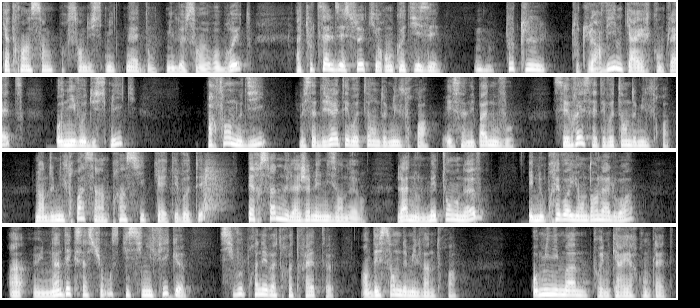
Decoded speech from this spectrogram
85% du SMIC net, donc 1200 euros brut, à toutes celles et ceux qui auront cotisé mhm. toute, toute, leur vie, une carrière complète, au niveau du SMIC. Parfois, on nous dit, mais ça a déjà été voté en 2003, et ça n'est pas nouveau. C'est vrai, ça a été voté en 2003. Mais en 2003, c'est un principe qui a été voté. Personne ne l'a jamais mis en œuvre. Là, nous le mettons en œuvre, et nous prévoyons dans la loi une indexation, ce qui signifie que si vous prenez votre retraite en décembre 2023, au minimum pour une carrière complète,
